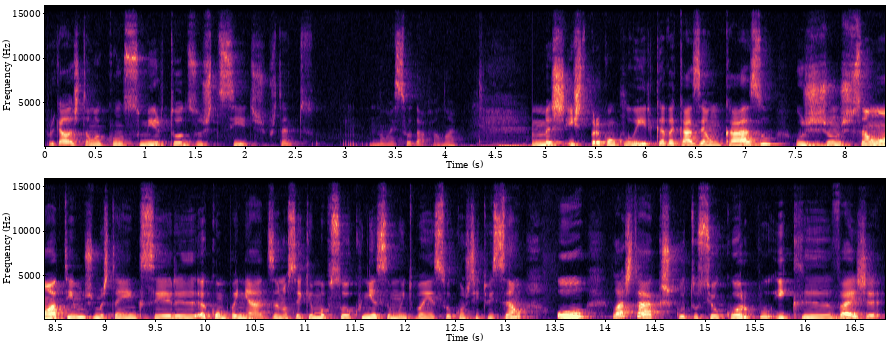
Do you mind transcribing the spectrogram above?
porque elas estão a consumir todos os tecidos. Portanto, não é saudável, não é? Mas isto para concluir, cada caso é um caso, os jejuns são ótimos, mas têm que ser eh, acompanhados, a não ser que uma pessoa conheça muito bem a sua constituição ou, lá está, que escute o seu corpo e que veja,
